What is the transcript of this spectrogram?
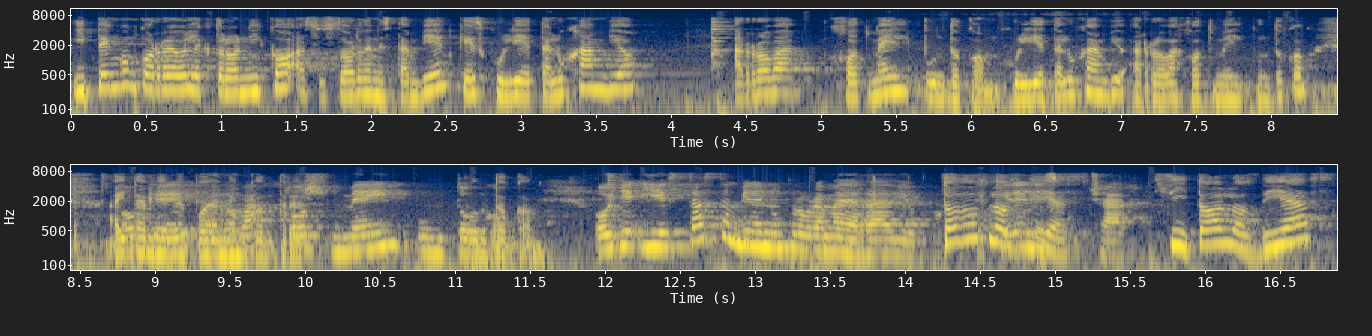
Y tengo un correo electrónico a sus órdenes también, que es Julieta Lujambio arroba hotmail.com, Julieta Lujambio arroba hotmail.com. Ahí también me pueden encontrar. Hotmail.com. Oye, y estás también en un programa de radio. Todos los días. Escuchar. Sí, todos los días.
